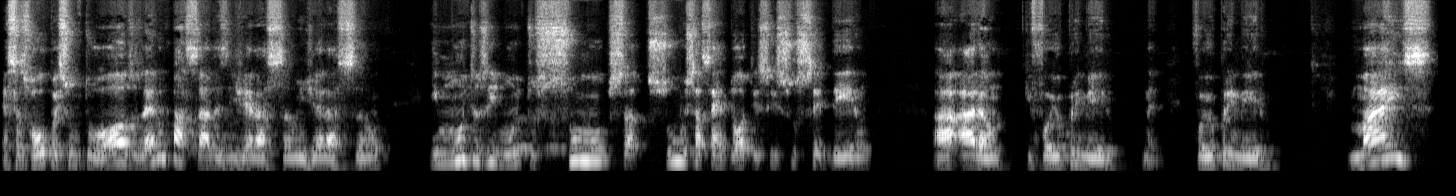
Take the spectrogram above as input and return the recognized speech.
essas roupas suntuosas eram passadas de geração em geração, e muitos e muitos sumos, sumos sacerdotes se sucederam a Arão, que foi o primeiro, né? Foi o primeiro. Mas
